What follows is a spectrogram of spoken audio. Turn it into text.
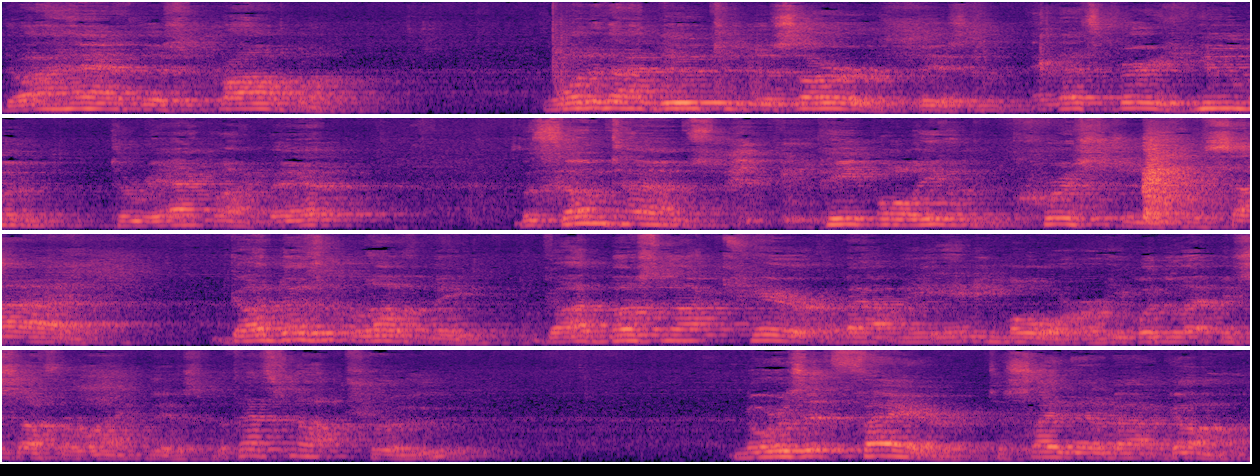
do I have this problem? What did I do to deserve this? And, and that's very human to react like that. But sometimes people, even Christians, decide, God doesn't love me. God must not care about me anymore, or he wouldn't let me suffer like this. But that's not true. Nor is it fair to say that about God.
